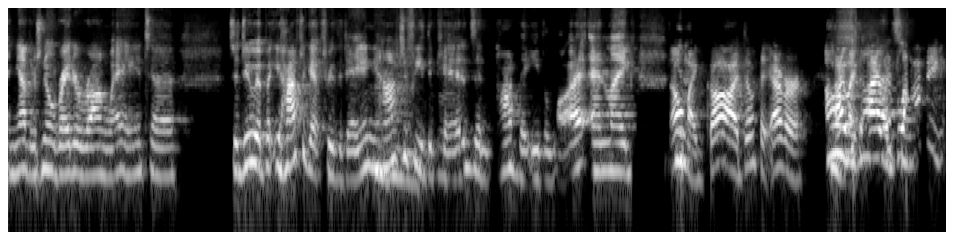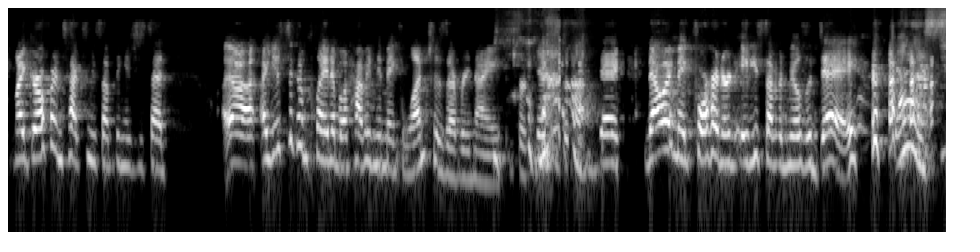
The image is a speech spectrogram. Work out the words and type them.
and yeah there's no right or wrong way to to do it but you have to get through the day and you have mm-hmm. to feed the kids and god they eat a lot and like oh know, my god don't they ever oh I was, god, I was so- laughing my girlfriend texted me something and she said uh, I used to complain about having to make lunches every night for kids yeah. day. Now I make 487 meals a day. yes.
